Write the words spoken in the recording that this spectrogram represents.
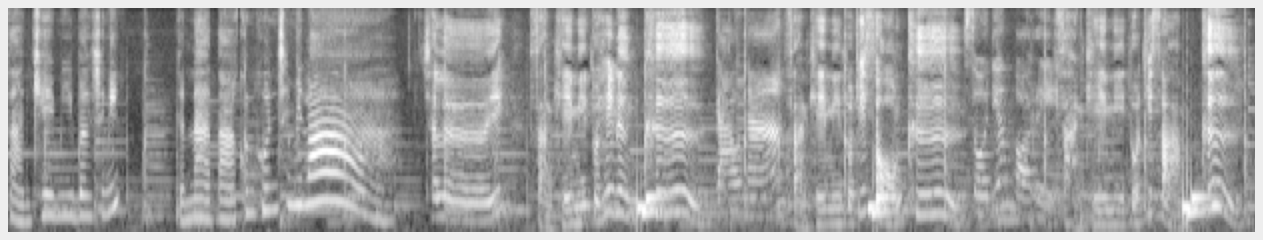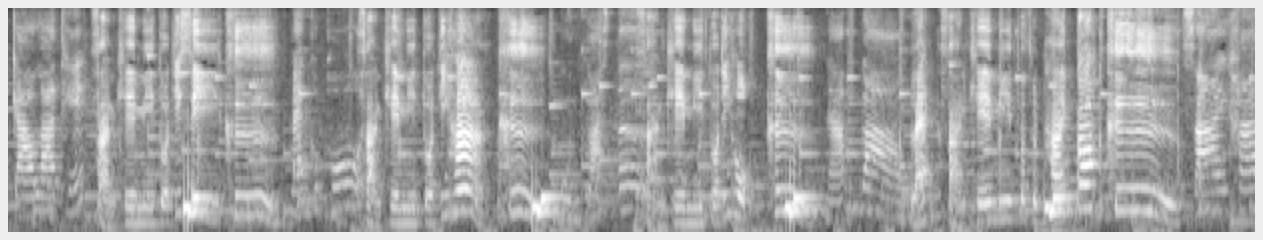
สารเคมีบางชนิดก็หน้าตาคุ้นๆใช่ไหมล่ะ เฉลย สารเคมีตัวที่หนึ่งคือ กาวน้สารเคมีตัวที่สองคือำโซเดียมบอเรตสารเคมีตัวที่สามคือ กาวลาเท็กซ์สารเคมีตัวที่สี่คือแป้งข้าวโพดสารเคมีตัวที่ห้าคือ ปูนปลาสเตอร์ สารเคมีตัวที่6คือ น้ำเปล่าและสารเคมีตัวสุดท้ายก็คือ ทรายค่ะ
